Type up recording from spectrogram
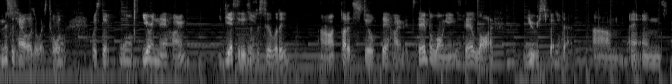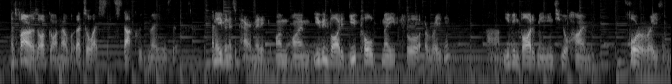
and this is how I was always taught yeah. was that yeah. you're in their home. Yes, it is a facility, all right, but it's still their home. It's their belongings, their life. You respect that, um, and, and, as far as I've gone, that's always stuck with me. Is that and even as a paramedic, I'm I'm you've invited you've called me for a reason um, you've invited me into your home for a reason,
